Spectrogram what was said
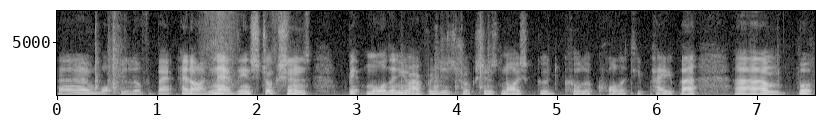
uh, what we love about Eduard. Now, the instructions, a bit more than your average instructions, nice, good colour quality paper, um, but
